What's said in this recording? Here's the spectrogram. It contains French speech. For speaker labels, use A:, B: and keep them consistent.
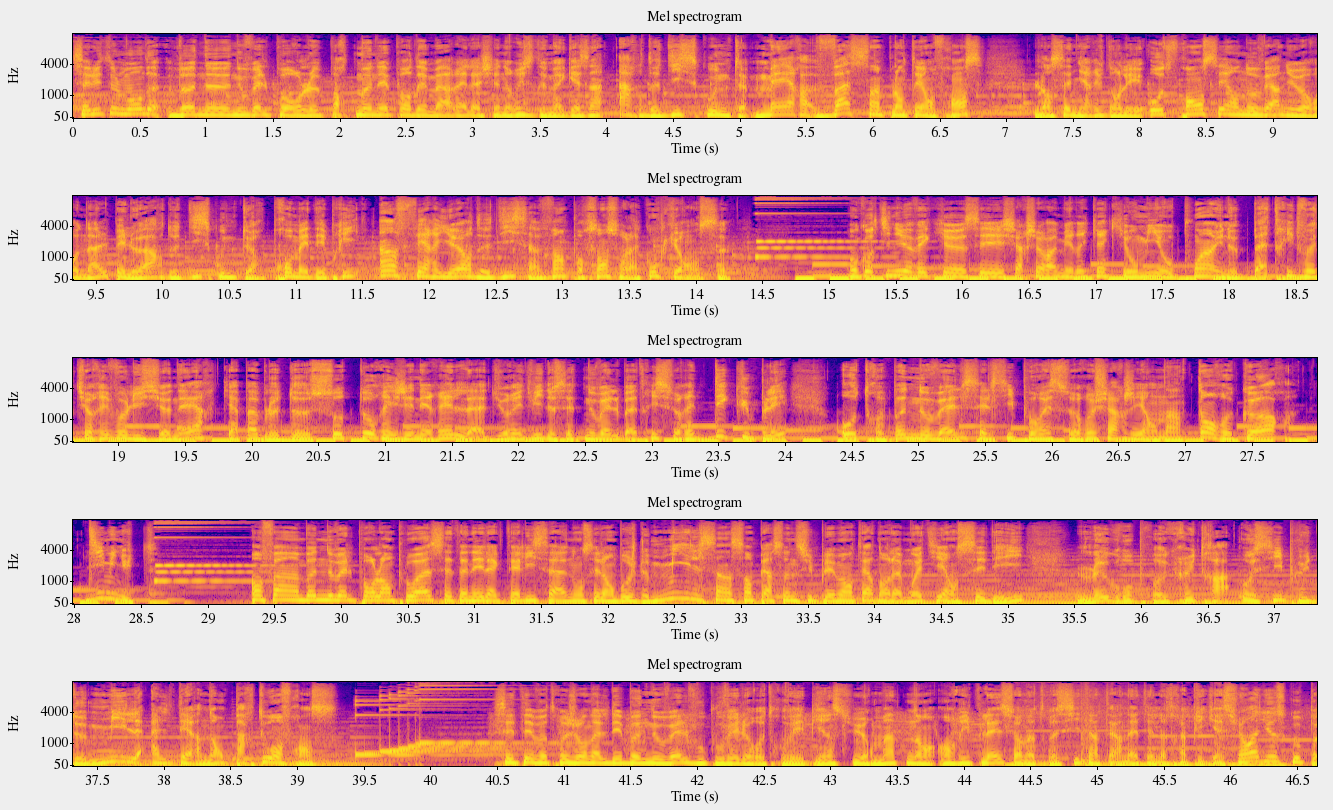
A: Salut tout le monde, bonne nouvelle pour le porte-monnaie pour démarrer. La chaîne russe de magasins Hard Discount Mère va s'implanter en France. L'enseigne arrive dans les Hauts-de-France et en Auvergne-Rhône-Alpes et le Hard Discounter promet des prix inférieurs de 10 à 20% sur la concurrence. On continue avec euh, ces chercheurs américains qui ont mis au point une batterie de voiture révolutionnaire capable de s'auto-régénérer. La durée de vie de cette nouvelle batterie serait décuplée. Autre bonne nouvelle, celle-ci pourrait se recharger en un temps record, 10 minutes. Enfin, bonne nouvelle pour l'emploi. Cette année, Lactalis a annoncé l'embauche de 1500 personnes supplémentaires dans la moitié en CDI. Le groupe recrutera aussi plus de 1000 alternants partout en France. C'était votre journal des bonnes nouvelles. Vous pouvez le retrouver bien sûr maintenant en replay sur notre site internet et notre application Radioscoop.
